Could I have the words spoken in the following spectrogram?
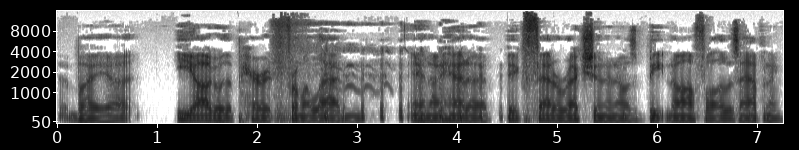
by uh Iago the parrot from Aladdin and I had a big fat erection and I was beaten off while it was happening.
